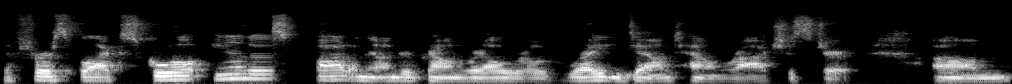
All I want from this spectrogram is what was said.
the first black school, and a spot on the Underground Railroad right in downtown Rochester. Um,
